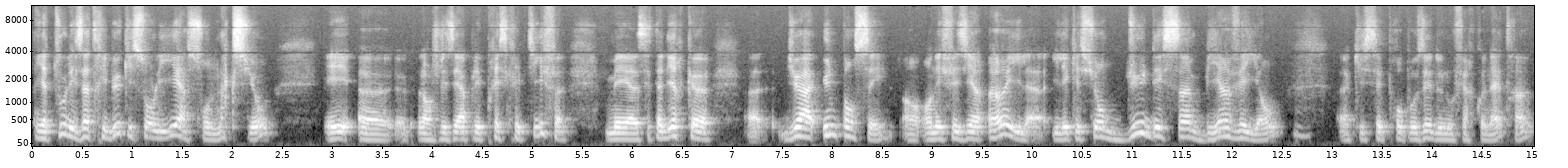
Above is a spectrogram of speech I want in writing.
il y a tous les attributs qui sont liés à son action. Et alors je les ai appelés prescriptifs, mais c'est-à-dire que Dieu a une pensée. En, Éphésiens 1, il, il, est question du dessein bienveillant qu'il s'est proposé de nous faire connaître. Hein.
